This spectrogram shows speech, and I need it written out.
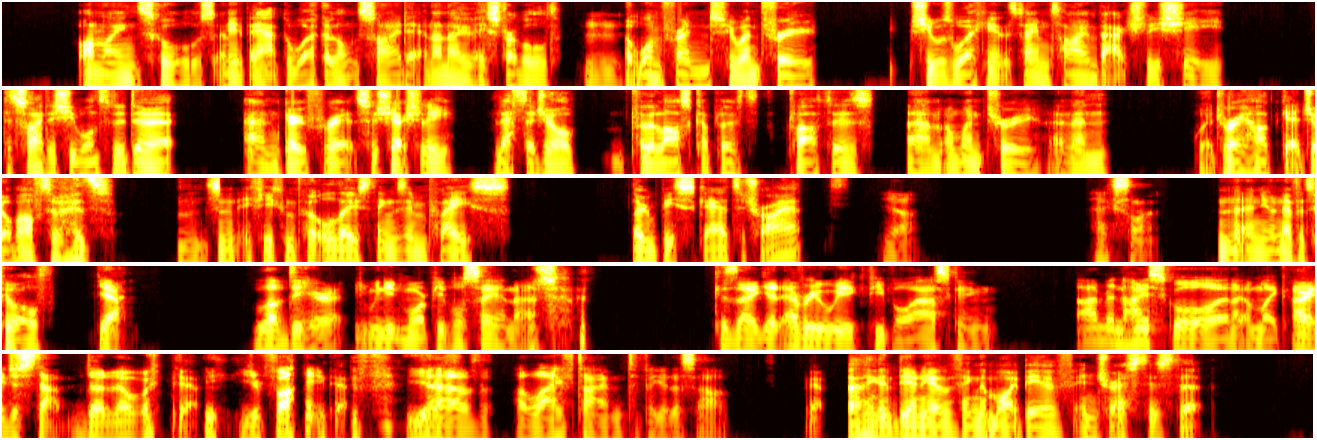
online schools and they had to work alongside it. And I know they struggled. mhm. But one friend who went through, she was working at the same time, but actually she decided she wanted to do it and go for it. So she actually left her job for the last couple of classes um, and went through and then worked very hard to get a job afterwards. And if you can put all those things in place, don't be scared to try it. yeah. Excellent. And, and you're never too old. Yeah. Love to hear it. We need more people saying that because I get every week people asking, I'm in high school. And I'm like, all right, just stop. Don't know. Yeah. You're fine. Yeah. You Yeah. have a lifetime to figure this out. Yeah. I think the only other thing that might be of interest is that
